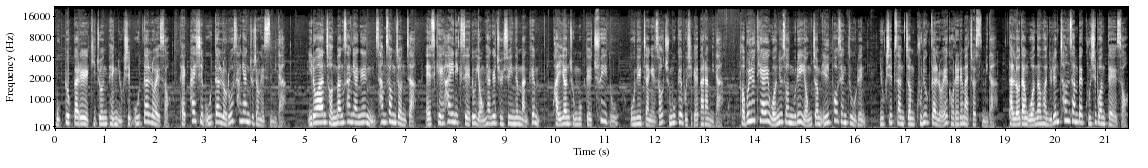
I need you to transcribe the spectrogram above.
목표가를 기존 165달러에서 185달러로 상향 조정했습니다. 이러한 전망 상향은 삼성전자, SK 하이닉스에도 영향을 줄 수 있는 만큼 관련 종목들 추이도 오늘장에서 주목해 보시길 바랍니다. WTI 원유 선물이 0.1% 오른 63.96달러에 거래를 마쳤습니다. 달러당 원화 환율은 1,390원대에서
